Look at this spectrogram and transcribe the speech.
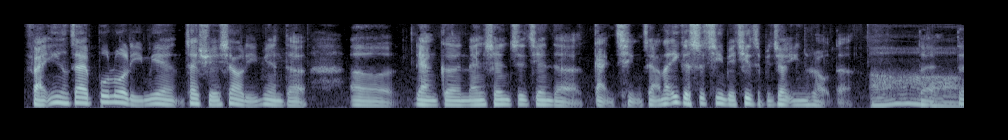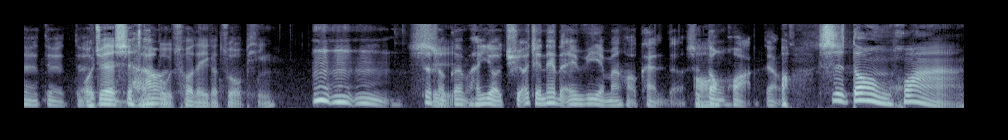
反映在部落里面，在学校里面的呃两个男生之间的感情这样。那一个是性别气质比较阴柔的哦，对对对对，我觉得是很不错的一个作品。嗯嗯嗯，这首歌很有趣，而且那个 MV 也蛮好看的，是动画这样哦，是动画，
